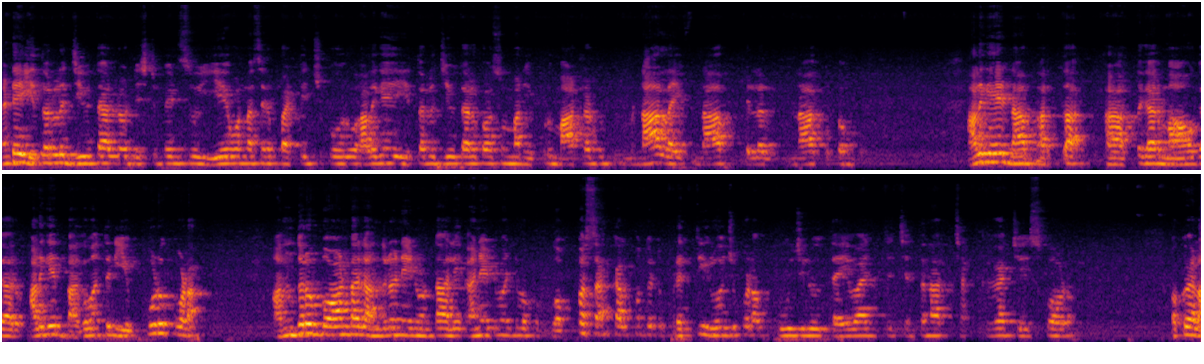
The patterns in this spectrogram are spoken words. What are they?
అంటే ఇతరుల జీవితాల్లో డిస్టర్బెన్స్ ఏ ఉన్నా సరే పట్టించుకోరు. అలాగే ఇతరుల జీవితాల కోసం మనం ఇప్పుడు మాట్లాడుకుంటున్నాం నా లైఫ్ నా పిల్లలు నా కుటుంబం. అలాగే నా భర్త అత్తగారు మామగారు అలాగే భగవంతుని ఎప్పుడు కూడా అందరూ బాగుండాలి అందులో నేను ఉండాలి అనేటువంటి ఒక గొప్ప సంకల్పంతో ప్రతిరోజు కూడా పూజలు దైవాన్ని చింతన చక్కగా చేసుకోవడం ఒకవేళ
